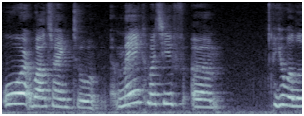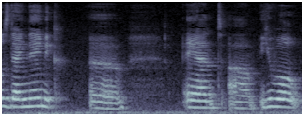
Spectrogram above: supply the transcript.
or while trying to make motif, um, you will lose dynamic, uh, and um, you will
